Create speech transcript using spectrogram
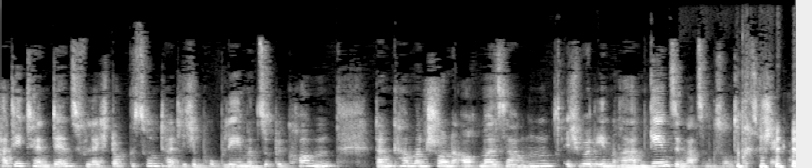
hat die Tendenz, vielleicht doch gesundheitliche Probleme zu bekommen, dann kann man schon auch mal sagen, hm, ich würde Ihnen raten, gehen Sie mal zum Gesundheitscheck.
